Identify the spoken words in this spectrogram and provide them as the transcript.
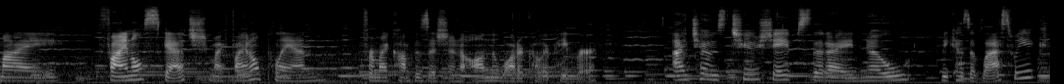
my final sketch, my final plan for my composition on the watercolor paper. I chose two shapes that I know because of last week.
